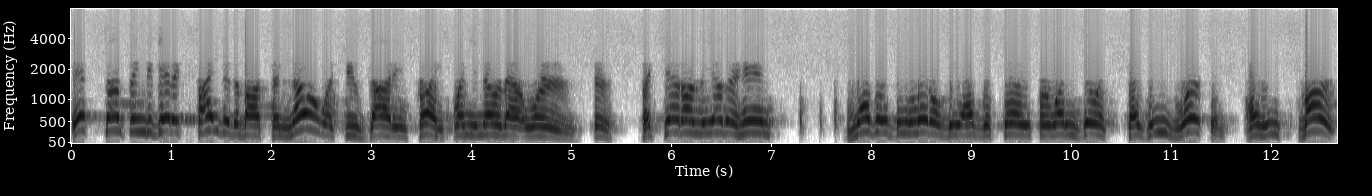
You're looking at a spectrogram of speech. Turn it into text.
It's something to get excited about to know what you've got in Christ when you know that word. But yet on the other hand, never belittle the adversary for what he's doing because he's working and he's smart.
